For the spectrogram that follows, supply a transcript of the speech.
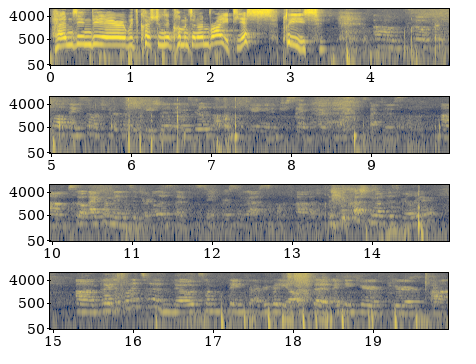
hands in the air with questions and comments, and I'm right. Yes, please. Um, so first of all, thanks so much for the presentation. It was really thought-provoking and interesting. I have different perspectives. Um, so I come in as a journalist. I'm the same person who asked uh, a question about this earlier. Um, and I just wanted to note something for everybody else that I think your your um,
